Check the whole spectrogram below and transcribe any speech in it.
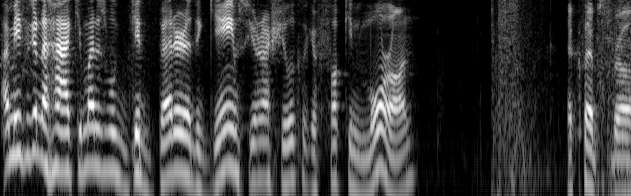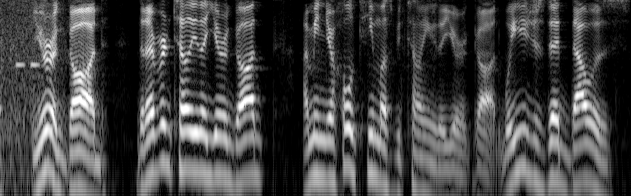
I mean, if you're gonna hack, you might as well get better at the game so you don't actually look like a fucking moron. Eclipse, bro. You're a god. Did I ever tell you that you're a god? I mean, your whole team must be telling you that you're a god. What you just did, that was...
